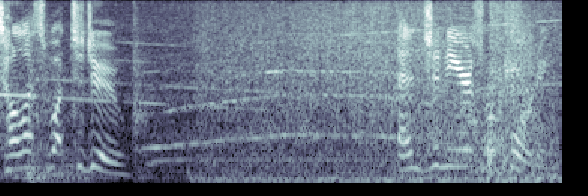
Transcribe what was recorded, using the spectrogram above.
Tell us what to do. Engineers reporting.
